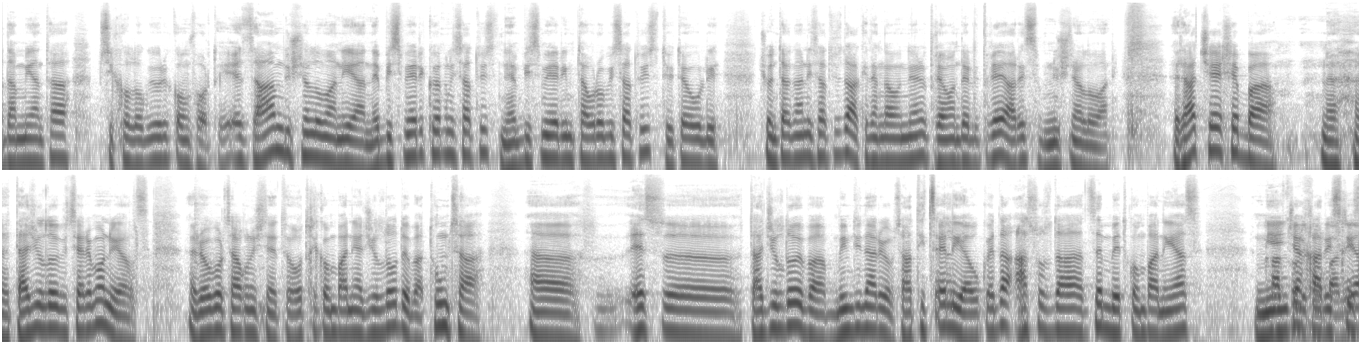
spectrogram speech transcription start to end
ადამიანთა ფსიქოლოგიური კომფორტი. ეს ძალიან მნიშვნელოვანია ნებისმიერი ქვეყნისათვის, ნებისმიერი მთავრობისათვის, თითოეული ჩვენთაგანისათვის და აქედან გამომდინარე დღევანდელი დღე არის მნიშვნელოვანი. რაც შეეხება დაჯილდოების ცერემონიალს, როგორც აღნიშნეთ, 4 კომპანია ჯილდოვდება, თუმცა ეს დაჯილდოება მიმდინარეობს 10 წელია უკვე და 130-ზე მეტ კომპანიას მიენჯა ხარისხის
